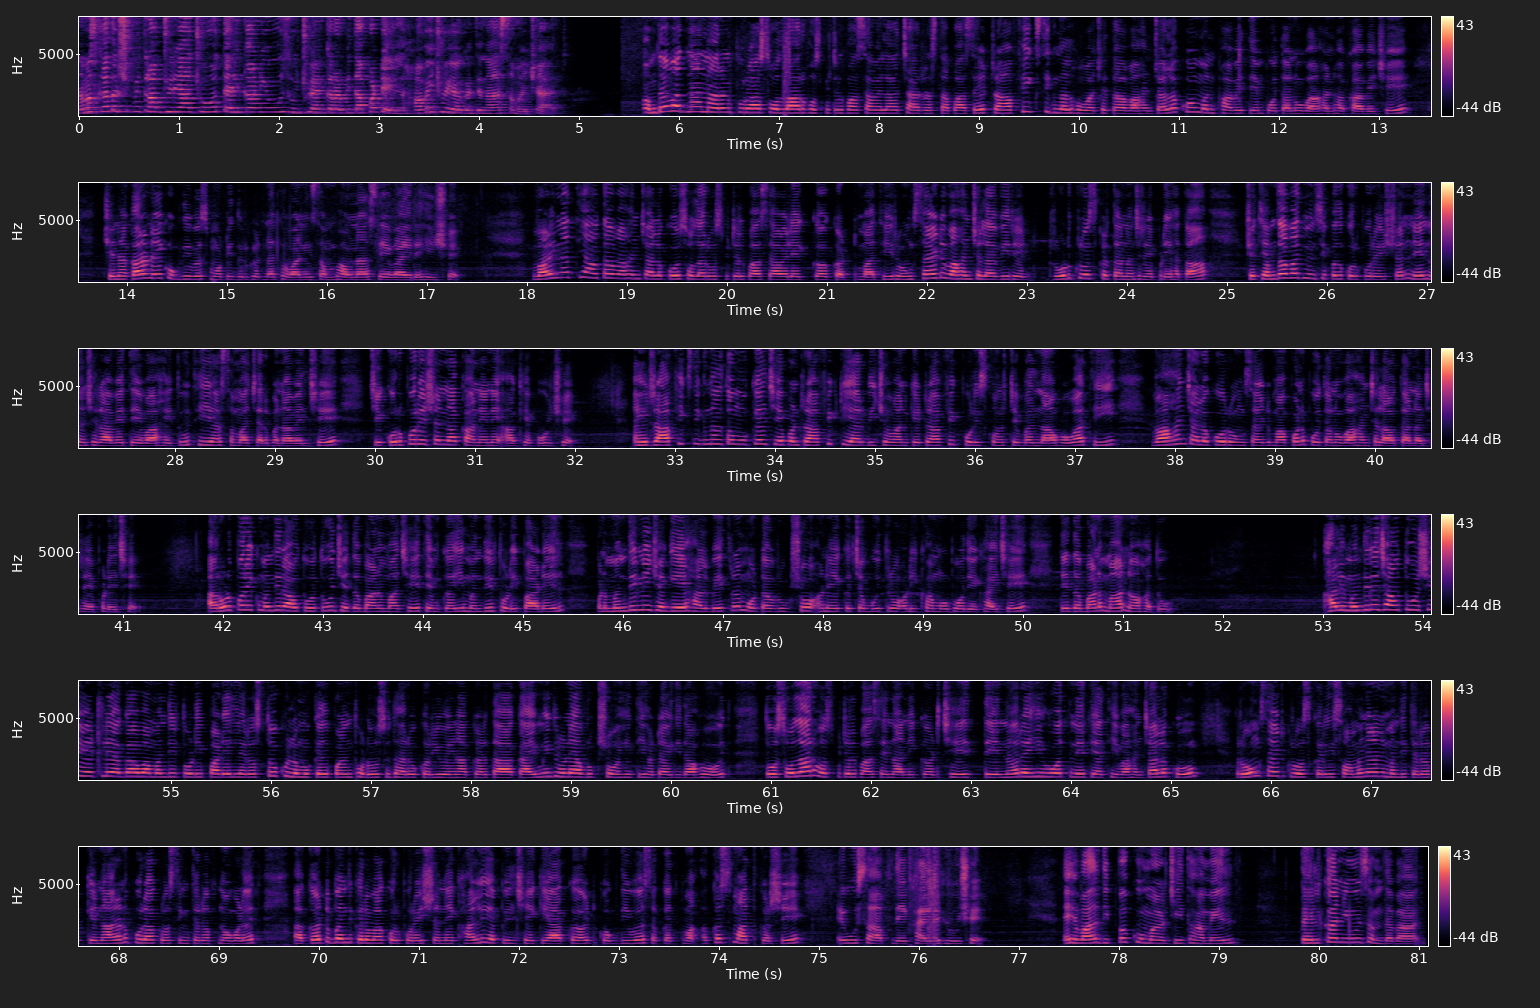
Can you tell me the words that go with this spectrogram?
નમસ્કાર દર્શક મિત્રો, આપ જોઈ રહ્યા છો તેલકા ન્યૂઝ. હું છું એન્કર અર્પિતા પટેલ. હવે જોઈએ અગત્યના સમાચાર. અમદાવાદના નારણપુરા સોલાર હોસ્પિટલ પાસે આવેલા ચાર રસ્તા પાસે ટ્રાફિક સિગ્નલ હોવા છતાં વાહન ચાલકો મન ફાવે તેમ પોતાનું વાહન હકાવે છે, જેના કારણે કોઈક દિવસ મોટી દુર્ઘટના થવાની સંભાવના સેવાઈ રહી છે. વાળીનાથથી આવતા વાહન ચાલકો સોલાર હોસ્પિટલ પાસે આવેલ એક કટમાંથી રોંગ સાઈડ વાહન ચલાવી રેડ- રોડ ક્રોસ કરતા નજરે પડ્યા હતા. જેથી અમદાવાદ મ્યુનિસિપલ કોર્પોરેશનને નજર આવે તેવા હેતુથી આ સમાચાર બનાવેલ છે, જે કોર્પોરેશનના કાનેને આંખે પહોંચે. અહીં ટ્રાફિક સિગ્નલ તો મૂકેલ છે, પણ ટ્રાફિક ટીઆરબી જવાન કે ટ્રાફિક પોલીસ કોન્સ્ટેબલ ના હોવાથી વાહન ચાલકો રોંગ સાઈડમાં પણ પોતાનું વાહન ચલાવતા નજરે પડે છે. આ રોડ પર એક મંદિર આવતું હતું જે દબાણમાં છે, તેમ કહી મંદિર તોડી પાડેલ. પણ મંદિરની જગ્યાએ હાલ બે ત્રણ મોટા વૃક્ષો અને એક ચબૂતરો અડીખમ ઊભો દેખાય છે. તે દબાણમાં ન હતું. ખાલી મંદિરે જ આવતું હશે એટલે અગાઉ આ મંદિર તોડી પાડેલ ને રસ્તો ખુલ્લો મૂકેલ પણ થોડો સુધારો કર્યો એના કરતાં કાયમી ધોરણે આ વૃક્ષો અહીંથી હટાવી દીધા હોત. તો સોલાર હોસ્પિટલ પાસે નાની કટ છે તે ન રહી હોત ને ત્યાંથી વાહન ચાલકો રોંગ સાઈડ ક્રોસ કરી સ્વામિનારાયણ મંદિર તરફ કે નારણપુરા ક્રોસિંગ તરફ ન વળત આ કટ બંધ કરવા કોર્પોરેશનને ખાલી અપીલ છે કે આ કટ કોઈક દિવસ અકસ્માત કરશે એવું સાફ દેખાઈ રહ્યું છે. અહેવાલ દીપક કુમારજી ધામેલ, તહેલકા ન્યૂઝ અમદાવાદ.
